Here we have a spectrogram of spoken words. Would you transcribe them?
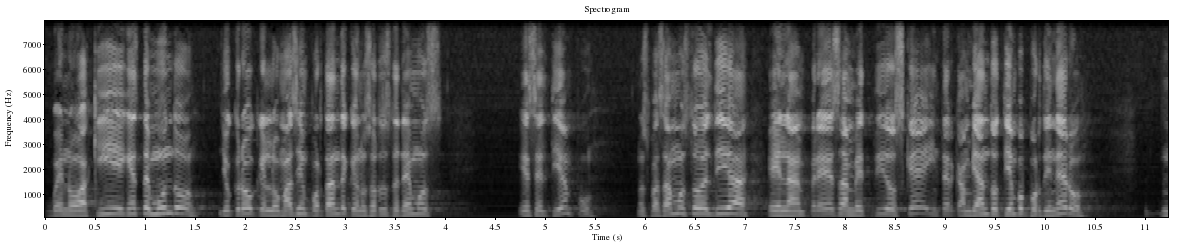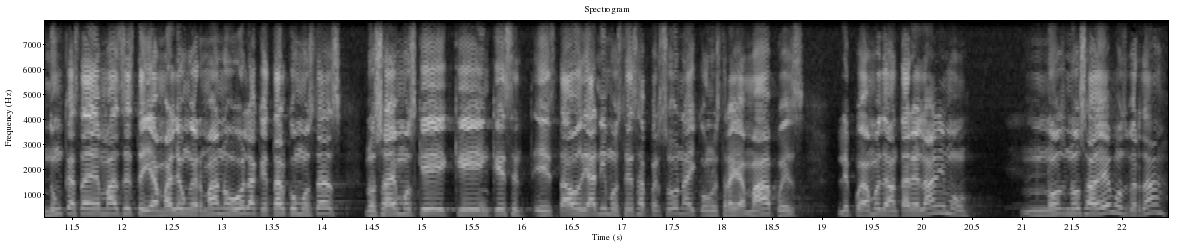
Bueno, aquí en este mundo yo creo que lo más importante que nosotros tenemos es el tiempo. Nos pasamos todo el día en la empresa metidos, ¿qué? Intercambiando tiempo por dinero. Nunca está de más este, llamarle a un hermano, hola, ¿qué tal? ¿Cómo estás? No sabemos qué, qué, en qué estado de ánimo está esa persona y con nuestra llamada pues le podamos levantar el ánimo. No, no sabemos, ¿verdad?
